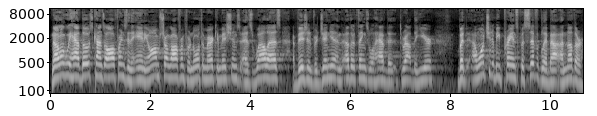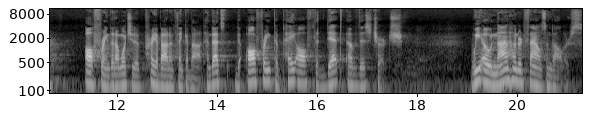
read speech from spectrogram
Not only we have those kinds of offerings and the Annie Armstrong offering for North American missions, as well as a Vision Virginia and other things we'll have the, throughout the year, but I want you to be praying specifically about another offering that I want you to pray about and think about, and that's the offering to pay off the debt of this church. We owe $900,000.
